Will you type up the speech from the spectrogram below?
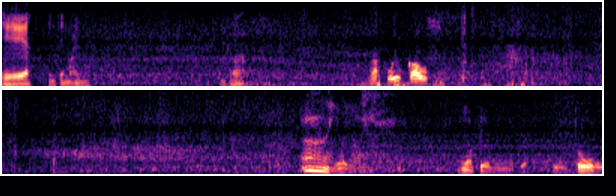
É, não tem mais não. Já, já foi o caos. Ai, ai, ai. Olha a pedrinha aqui, ó. Peitou,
